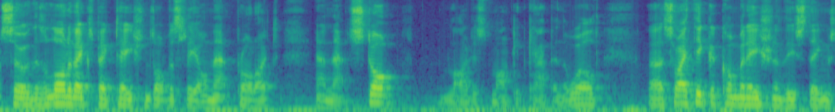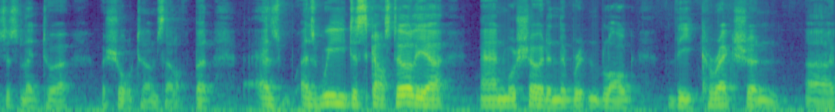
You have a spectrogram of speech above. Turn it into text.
So there's a lot of expectations, obviously, on that product and that stock, largest market cap in the world. Uh, so I think a combination of these things just led to a, a short-term sell-off. But as as we discussed earlier, and we'll show it in the written blog, the correction uh,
